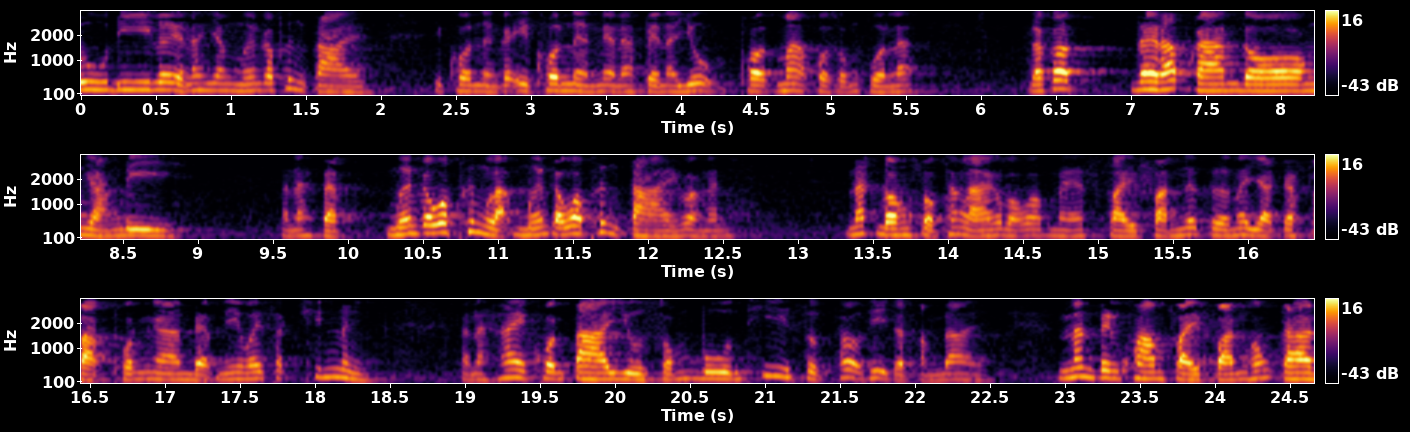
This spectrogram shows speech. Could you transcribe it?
ดูดีเลยนะยังเหมือนกับเพิ่งตาย อีกคนหนึ่งกับอีกคนหนึ่งเนี่ยนะเป็นอายุพอมากพอสมควรแล้ว แล้วก็ได้รับการดองอย่างดีนะแบบ เหมือนกับว่าพึ่งละเหมือนกับว่าพึ่งตายว่างั้น นักดองศพทั้งหลายก็บอกว่าแม้ใฝ่ฝันเหลือเกินว่าอยากจะฝากผลงานแบบนี้ไว้สักชิ้นหนึ่งนะให้คนตายอยู่สมบูรณ์ที่สุดเท่าที่จะทำได้ นั่นเป็นความใฝ่ฝันของการ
